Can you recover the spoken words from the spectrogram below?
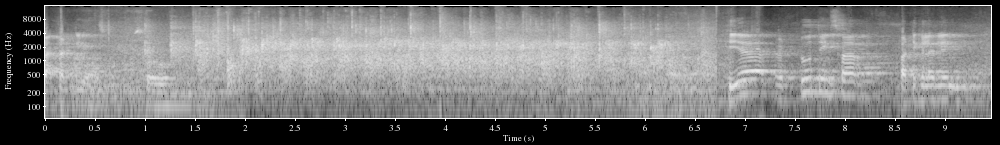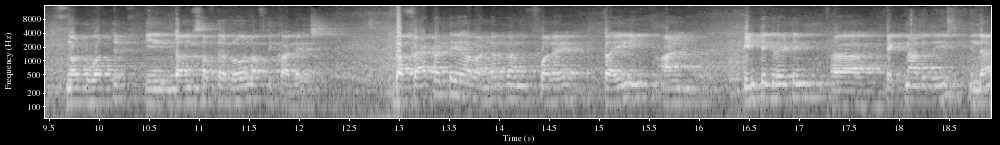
faculty also. So here uh, two things are particularly not worth it in terms of the role of the college. The faculty have undergone for a training on integrating uh, technology in the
